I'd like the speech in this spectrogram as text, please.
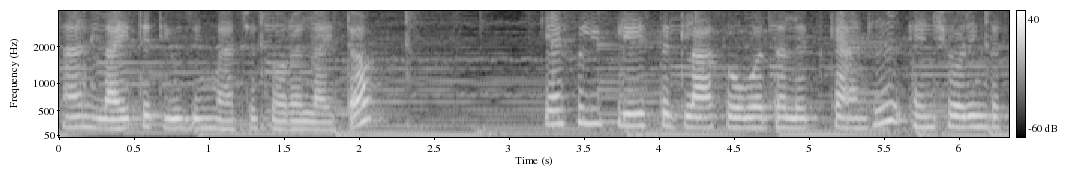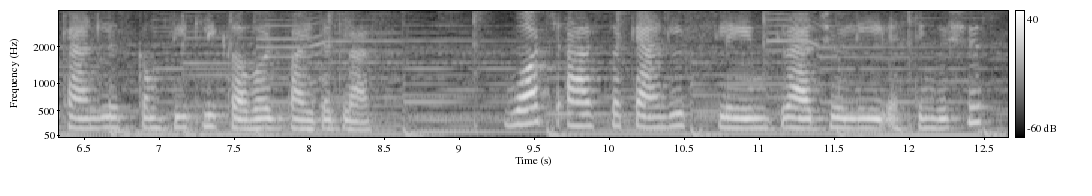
and light it using matches or a lighter. Carefully place the glass over the lit candle, ensuring the candle is completely covered by the glass. Watch as the candle flame gradually extinguishes.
